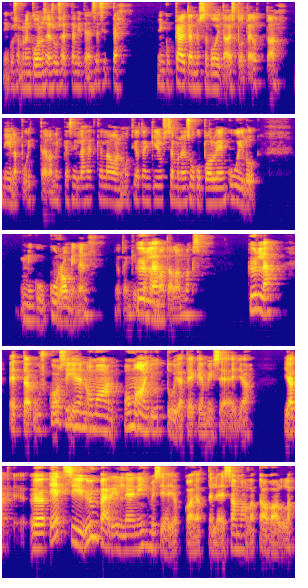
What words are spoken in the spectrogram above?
niin kuin semmoinen konsensus, että miten se sitten niin kuin käytännössä voitaisiin toteuttaa niillä puitteilla, mikä sillä hetkellä on. Mutta jotenkin just semmoinen sukupolvien kuilu niin kuin kurominen jotenkin Kyllä. vähän matalammaksi. Kyllä, että uskoo siihen omaan, omaan juttuun ja tekemiseen ja ja etsii ympärilleen ihmisiä, jotka ajattelee samalla tavalla.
